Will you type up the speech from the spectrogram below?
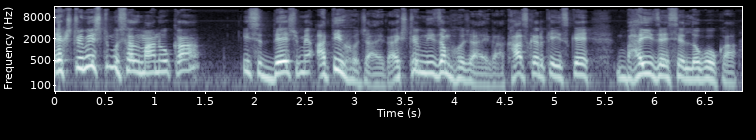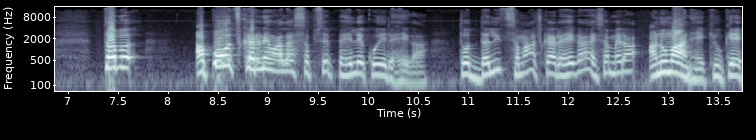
एक्सट्रीमिस्ट मुसलमानों का इस देश में अति हो जाएगा एक्सट्रीमिज्म हो जाएगा, खास करके इसके भाई जैसे लोगों का। तब अपोज करने वाला सबसे पहले कोई रहेगा? तो दलित समाज का रहेगा, ऐसा मेरा अनुमान है, क्योंकि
